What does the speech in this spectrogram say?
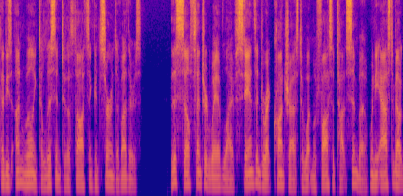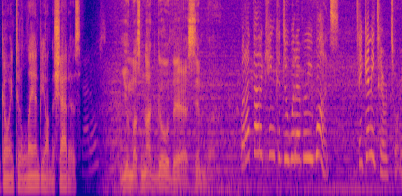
that he's unwilling to listen to the thoughts and concerns of others. This self centered way of life stands in direct contrast to what Mufasa taught Simba when he asked about going to the land beyond the shadows. You must not go there, Simba. But I thought a king could do whatever he wants. Take any territory.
